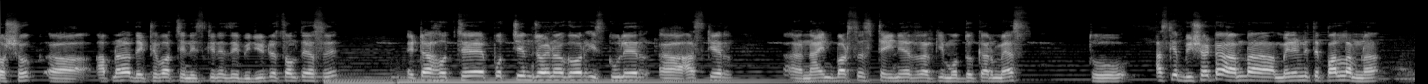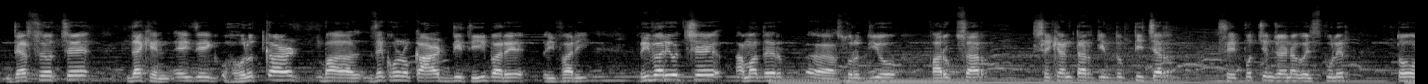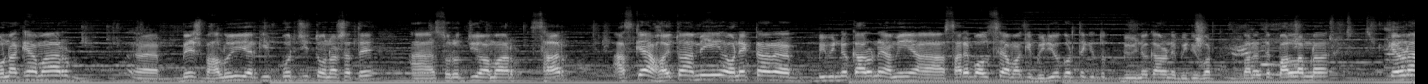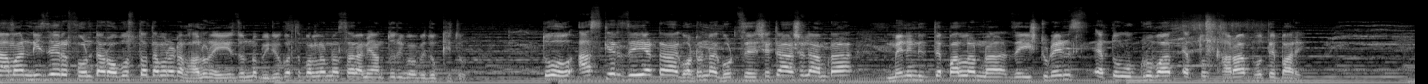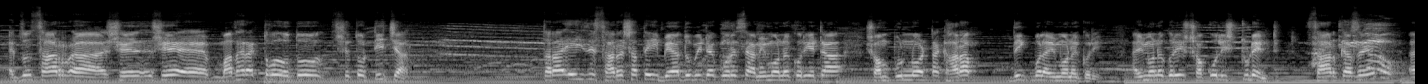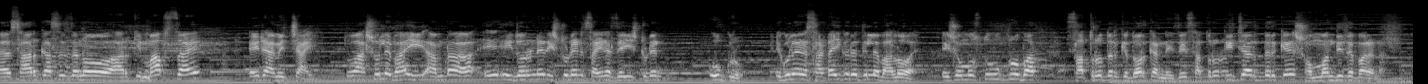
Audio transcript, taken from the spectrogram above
দর্শক আপনারা দেখতে পাচ্ছেন স্ক্রিনে যে ভিডিওটা চলতে আছে, এটা হচ্ছে পশ্চিম জয়নগর স্কুলের আজকের নাইন ভার্সেস টেনের আর কি মধ্যকার ম্যাচ তো আজকের বিষয়টা আমরা মেনে নিতে পারলাম না। দ্যাটস হচ্ছে, দেখেন, এই যে হলুদ কার্ড বা যে কোনো কার্ড দিতেই পারে রিফারি রিফারি হচ্ছে আমাদের শ্রদ্ধীয় ফারুক স্যার সেখানটার কিন্তু টিচার সেই পশ্চিম জয়নগর স্কুলের। তো ওনাকে আমার বেশ ভালোই আর কি পরিচিত ওনার সাথে। আহ, শ্রদ্ধীয় আমার স্যার। আজকে হয়তো আমি অনেকটা বিভিন্ন কারণে আমি স্যারে বলছে আমাকে ভিডিও করতে কিন্তু বিভিন্ন কারণে ভিডিও বানাতে পারলাম না। কেননা আমার নিজের ফোনটার অবস্থা তেমন একটা ভালো নেই এই জন্য ভিডিও করতে পারলাম না স্যার আমি আন্তরিকভাবে দুঃখিত। তো আজকের যে একটা ঘটনা ঘটছে, সেটা আসলে আমরা মেনে নিতে পারলাম না যে স্টুডেন্টস এত উগ্রবাদ, এত খারাপ হতে পারে। একজন স্যার সে সে মাথায় রাখতে হতো, সে তো টিচার তারা এই যে স্যারের সাথে এই বেয়াদুবিটা করেছে, আমি মনে করি এটা সম্পূর্ণ একটা খারাপ দিক বলে আমি মনে করি। আমি মনে করি সকল স্টুডেন্ট স্যার কাছে স্যার কাছে যেন আর কি মাপ চায় এটা আমি চাই। তো আসলে ভাই, আমরা এই- এই ধরনের স্টুডেন্ট চাই না যে স্টুডেন্ট উগ্র। এগুলো ছাটাই করে দিলে ভালো হয়। এই সমস্ত উগ্রবাদ ছাত্রদেরকে দরকার নেই। যে ছাত্র টিচারদেরকে সম্মান দিতে পারে না।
